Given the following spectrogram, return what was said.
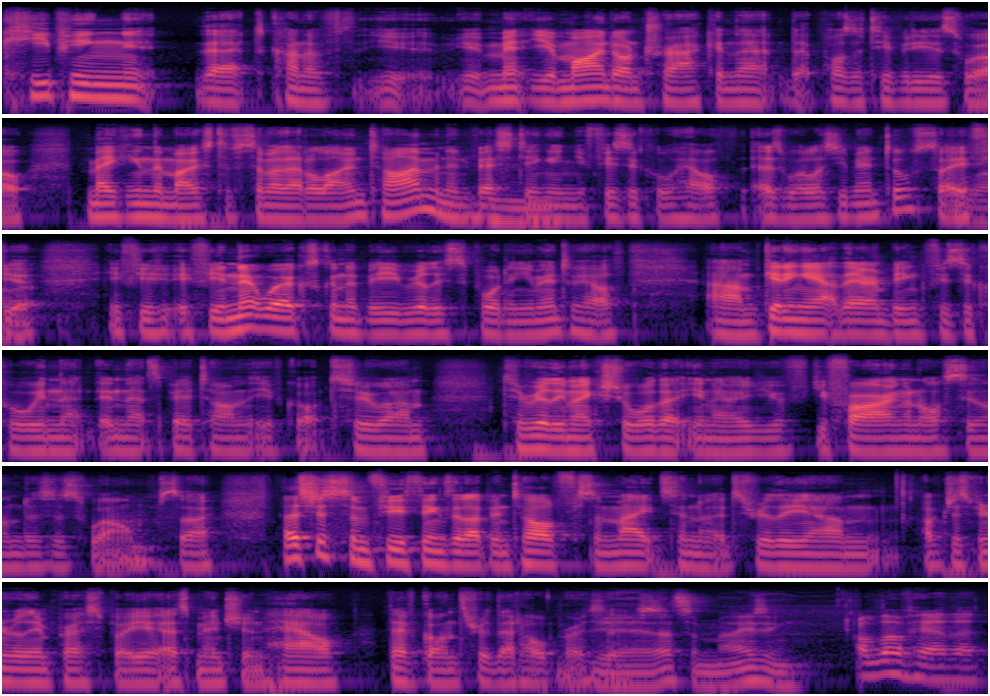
keeping that kind of your, your, your mind on track and that, that positivity as well, making the most of some of that alone time and investing in your physical health as well as your mental. So if love you it. if you if your network's going to be really supporting your mental health, um, getting out there and being physical in that in that spare time that you've got to um, to really make sure that you know you're, you're firing on all cylinders as well. So that's just some few things that I've been told for some mates, and it's really um, I've just been really impressed by yeah, as mentioned, how they've gone through that whole process. Yeah, that's amazing. I love how that,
